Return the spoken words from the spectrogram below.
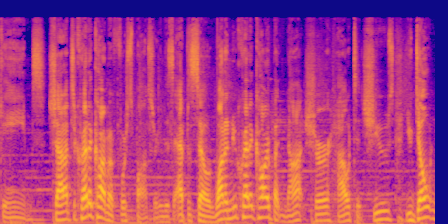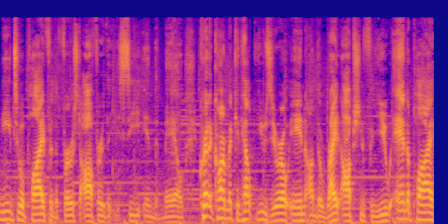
games. Shout out to Credit Karma for sponsoring this episode. Want a new credit card but not sure how to choose? You don't need to apply for the first offer that you see in the mail. Credit Karma can help you zero in on the right option for you and apply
